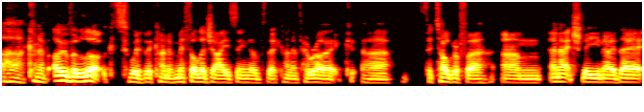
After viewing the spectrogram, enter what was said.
uh, kind of overlooked with the kind of mythologizing of the kind of heroic uh, photographer. Um, and actually, you know, the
